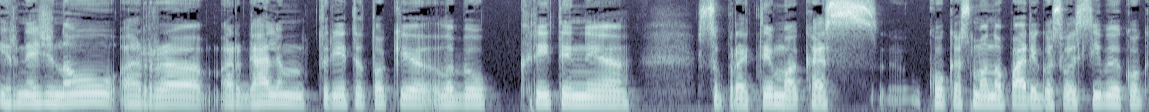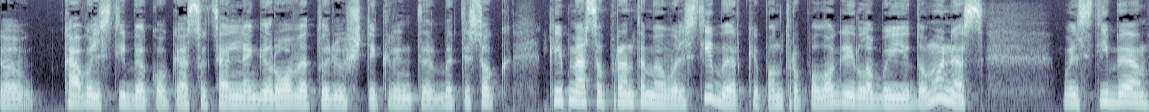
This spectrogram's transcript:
Ir nežinau, ar, ar galim turėti tokį labiau kritinį supratimą, kas, kokios mano pareigos valstybėje, kokio, ką valstybė, kokią socialinę gerovę turi užtikrinti, bet tiesiog kaip mes suprantame valstybę ir kaip antropologai labai įdomu, nes valstybė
